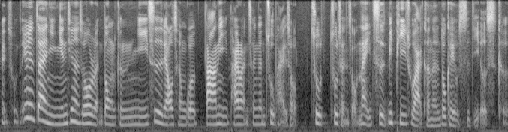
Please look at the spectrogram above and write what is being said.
没错，因为在你年轻的时候冷冻，可能你一次疗程我打你排卵针跟促排手促促成熟那一次一批出来，可能都可以有十几二十颗。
